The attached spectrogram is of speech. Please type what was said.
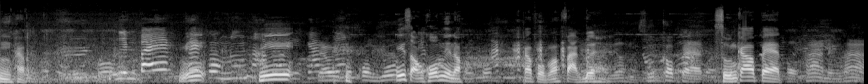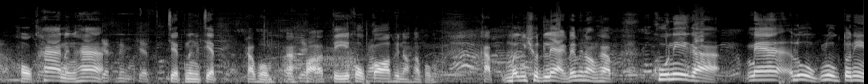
นี่ครับ ขึ้นไปมีแค่กล่องหนึงค่ะมีเจ้าจะกงอยุนี่สองโคมนี่เนาะครับผมมาฝากเบอร์ศูนย์เก้าแปดศูนย์เก้าแปดหกห้าหนึ่งห้าหกห้าหนึ่งห้าเจ็ดหนึ่งเจ็ดเจ็ดหนึ่งเจ็ดครับผมอะขอตีโคกอพี่น้องครับผมครับเบิ้งชุดแรกด้วยพี่น้องครับ คู่นี้กับแม่ลูกลูกตัวนี้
